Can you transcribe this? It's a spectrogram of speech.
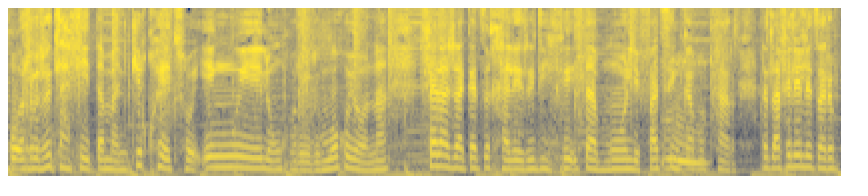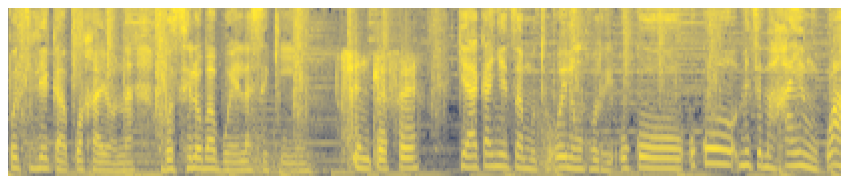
gore re tla feta man ke kgwetlho e nngwe e leng gore re mo go yona. Fela jaaka tse kgale re di feta mo lefatsheng ka bophara re tla feleletsa re potile ka kwa ga yona botshelo ba boela sekeng. Sentle fe ke akanyetsa motho o e leng gore o ko metsemagaeng kwa.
